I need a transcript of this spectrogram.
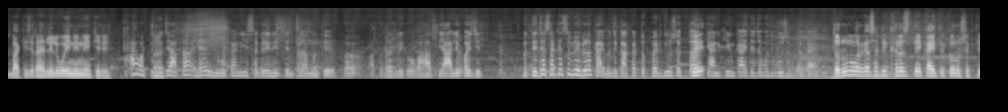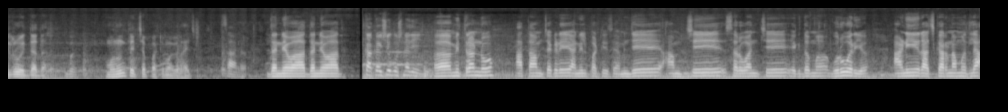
बाकीचे राहिलेले वहिनीने केलेले. काय वाटतं म्हणजे आता ह्या युवकांनी सगळ्यांनी त्यांचा म्हणते प- आता धरले की बाबा हा ते आले पाहिजेत. मग त्याच्यासाठी असं वेगळं काय? म्हणजे काका टप्प्यात देऊ शकतात ते- की आणखीन काय त्याच्यामध्ये होऊ शकतं काय? तरुण वर्गासाठी खरंच ते काहीतरी करू शकतील रोहित दादा. बर. म्हणून त्याच्या पाठीमागे राहायचं. चालेल. धन्यवाद धन्यवाद. काकाविषयी घोषणा द्यायची. अ, मित्रांनो आता आमच्याकडे अनिल पाटील साहेब म्हणजे आमचे सर्वांचे एकदम गुरुवर्य आणि राजकारणामधल्या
